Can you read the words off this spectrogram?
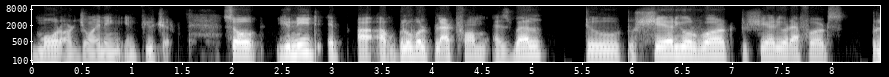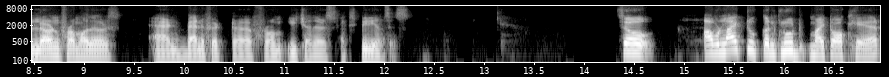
more are joining in future. So you need a, a global platform as well to, to share your work, to share your efforts, to learn from others and benefit uh, from each other's experiences. So I would like to conclude my talk here.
